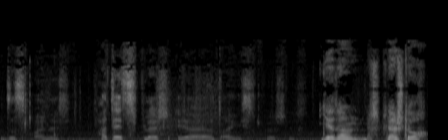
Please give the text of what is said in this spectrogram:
Das war nicht. Hat der Splash? Ja, er hat eigentlich Splash. Ja, dann Splash doch.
